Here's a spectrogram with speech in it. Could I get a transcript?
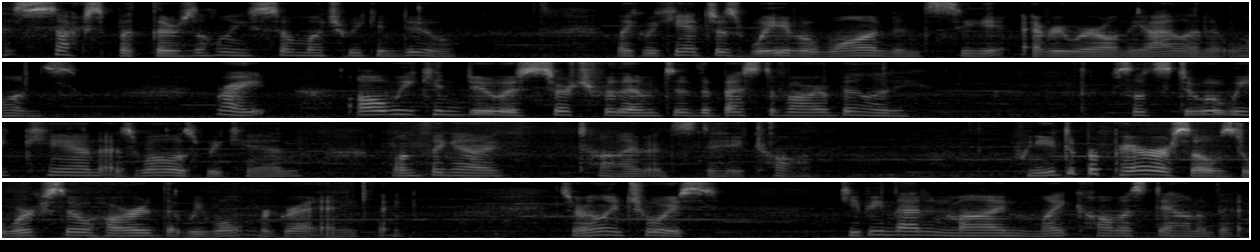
It sucks, but there's only so much we can do. Like, we can't just wave a wand and see everywhere on the island at once. Right. All we can do is search for them to the best of our ability. So let's do what we can as well as we can, one thing at a time, and stay calm. We need to prepare ourselves to work so hard that we won't regret anything. It's our only choice. Keeping that in mind might calm us down a bit.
